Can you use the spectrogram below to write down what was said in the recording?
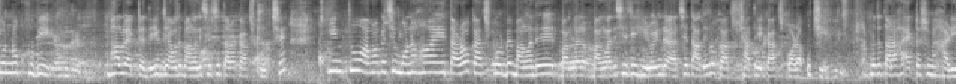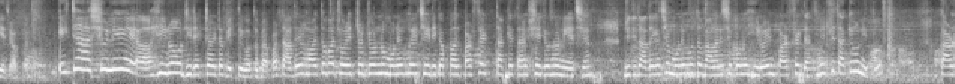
জন্য খুবই ভালো একটা দিক যে আমাদের বাংলাদেশে এসে তারা কাজ করছে। কিন্তু আমার কাছে মনে হয় তারাও কাজ করবে বাংলাদেশ বাংলা, বাংলাদেশে যে হিরোইনরা আছে, তাদেরও কাজ, সাথে কাজ করা উচিত। নয়তো তারা একটা সময় হারিয়ে যাবে। এটা আসলে হিরো ডিরেক্টর এটা ব্যক্তিগত ব্যাপার। তাদের হয়তো বা চরিত্রের জন্য মনে হয়েছে, এদিকে পারফেক্ট তাকে তার সেই জন্য নিয়েছে যদি তাদের কাছে মনে হতো বাংলাদেশে কোনো হিরোইন পারফেক্ট ডেফিনেটলি তাকেও নিত। কারণ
